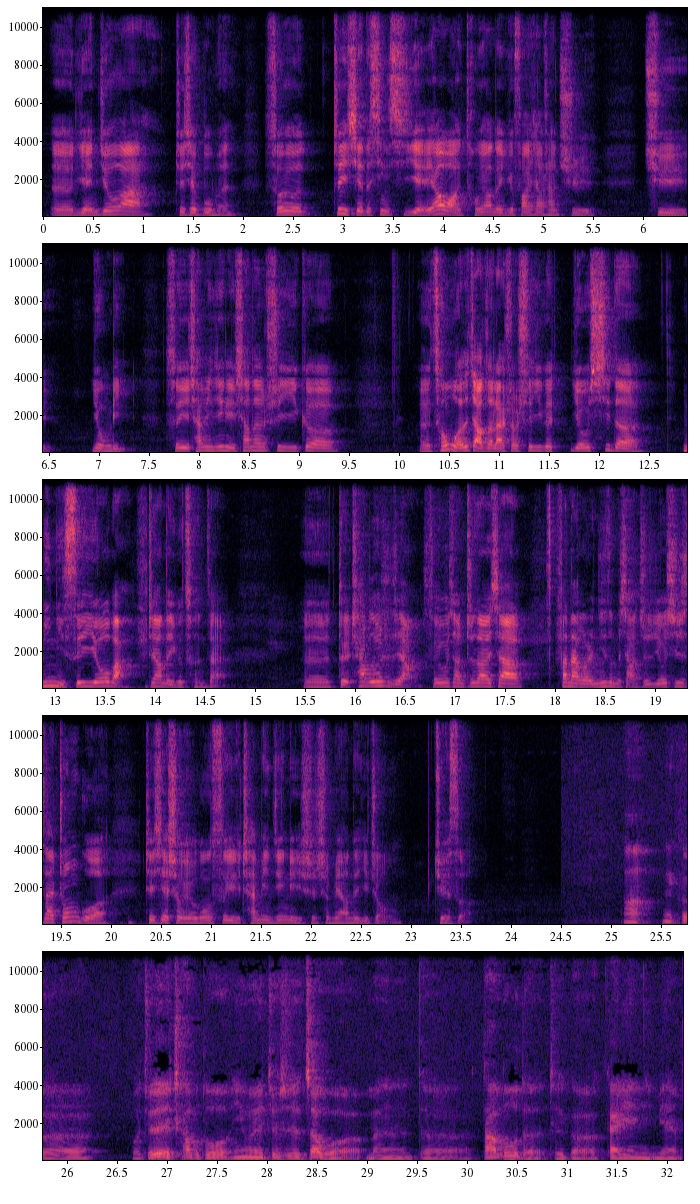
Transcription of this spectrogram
呃，研究啊，这些部门，所有这些的信息也要往同样的一个方向上去去用力，所以产品经理相当于是一个，呃，从我的角度来说，是一个游戏的 mini CEO 吧，是这样的一个存在。呃，对，差不多是这样。所以我想知道一下范大哥你怎么想，就是尤其是在中国这些手游公司里，产品经理是什么样的一种角色？啊，那个。我觉得也差不多，因为就是在我们的大陆的这个概念里面，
